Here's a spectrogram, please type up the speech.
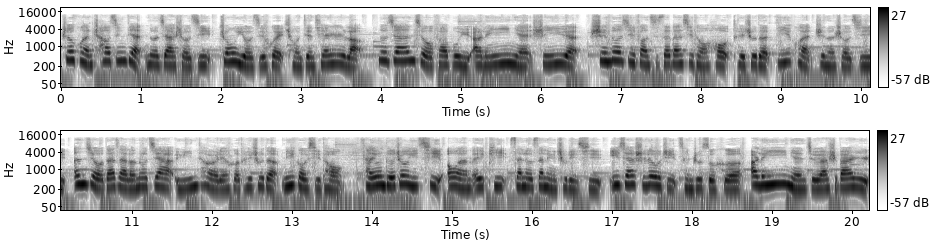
这款超经典诺基亚手机终于有机会重见天日了。诺基亚 N9 发布于二零一一年十一月，是诺基放弃塞班系统后推出的第一款智能手机。N9 搭载了诺基亚与英特尔联合推出的 MiGo 系统，采用德州仪器 OMAP 三六三零处理器，一加十六 G 存储组合。二零一一年九月二十八日。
